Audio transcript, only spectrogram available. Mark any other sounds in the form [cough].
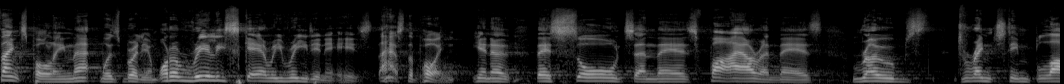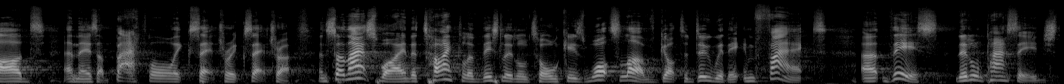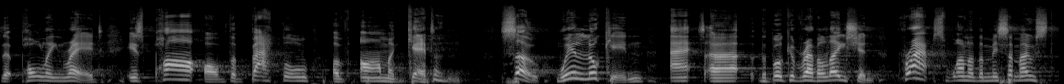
Thanks, Pauline. That was brilliant. What a really scary reading it is. That's the point. You know, there's swords and there's fire and there's robes drenched in blood and there's a battle, etc., etc. And so that's why the title of this little talk is What's Love Got to Do with It? In fact, uh, this little passage that Pauline read is part of the Battle of Armageddon. So we're looking at uh, the book of Revelation, perhaps one of the mis- most,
